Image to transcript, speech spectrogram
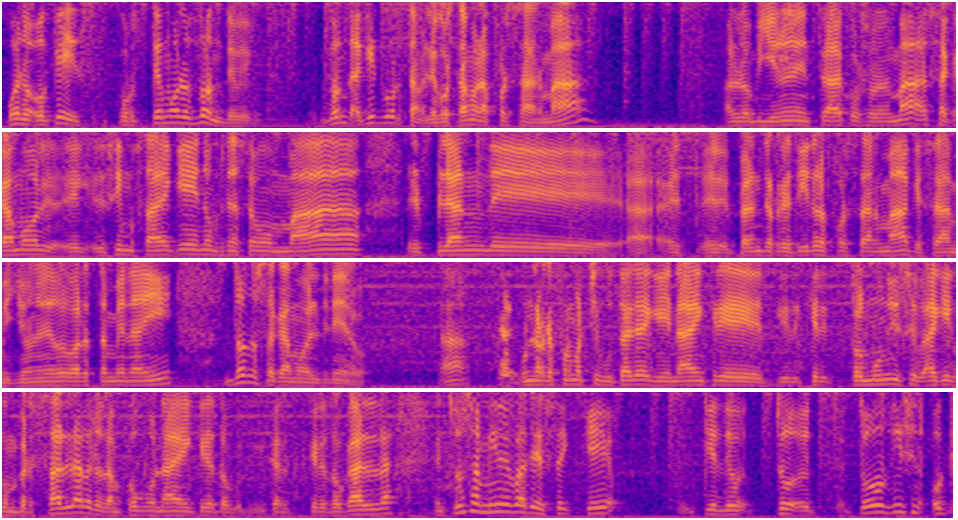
bueno, ok, cortémoslos dónde. ¿Dónde? ¿A qué cortamos? ¿Le cortamos a las Fuerzas Armadas? A los millones de entrada de Fuerzas Armadas, sacamos, eh, decimos, ¿sabe qué? No financiamos más el plan de el, plan de retiro de las Fuerzas Armadas, que sea millones de dólares también ahí. ¿Dónde sacamos el dinero? ¿Ah? Una reforma tributaria que nadie cree, que, todo el mundo dice hay que conversarla, pero tampoco nadie quiere, quiere tocarla. Entonces a mí me parece que que todos dicen, ok,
